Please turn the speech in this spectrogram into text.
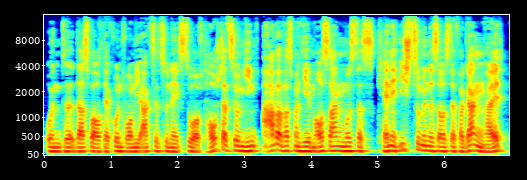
Und das war auch der Grund, warum die Aktie zunächst so auf Tauschstation ging. Aber was man hier eben auch sagen muss, das kenne ich zumindest aus der Vergangenheit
